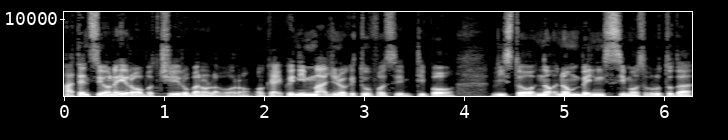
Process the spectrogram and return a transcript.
attenzione, i robot ci rubano il lavoro, ok? Quindi immagino che tu fossi tipo visto no- non benissimo, soprattutto da-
